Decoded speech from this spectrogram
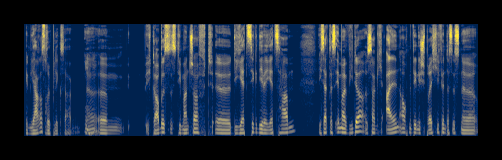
im Jahresrückblick sagen. Ne? Mhm. Ähm, ich glaube, es ist die Mannschaft, äh, die jetzige, die wir jetzt haben. Ich sage das immer wieder, das sage ich allen auch, mit denen ich spreche. Ich finde, das ist eine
